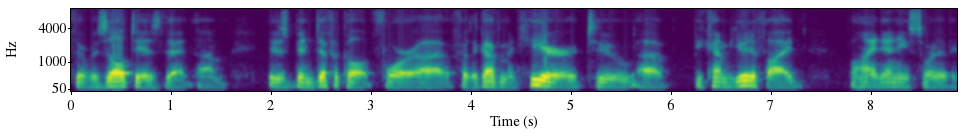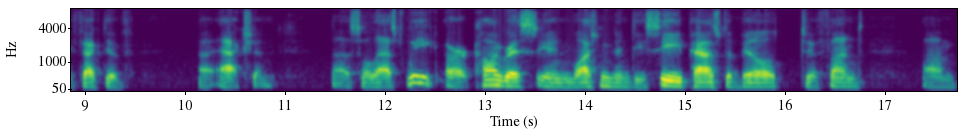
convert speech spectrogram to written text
the result is that um, it has been difficult for uh, for the government here to uh, become unified behind any sort of effective uh, action. so last week, our Congress in Washington D.C. passed a bill to fund um,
